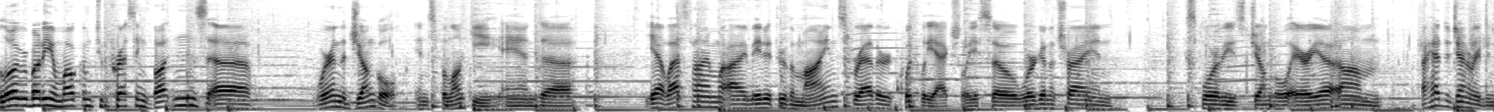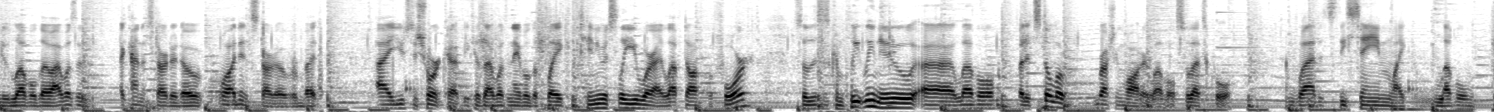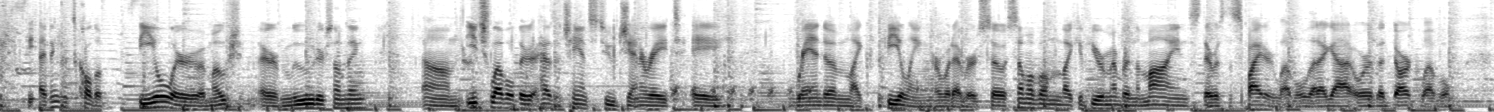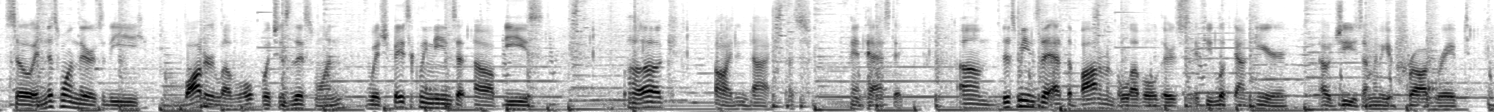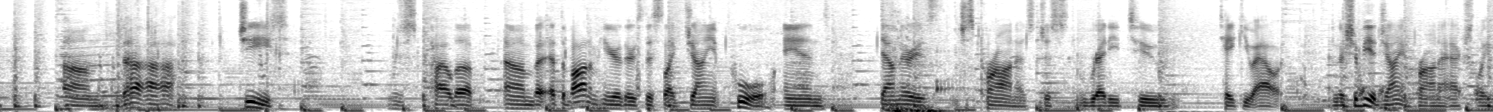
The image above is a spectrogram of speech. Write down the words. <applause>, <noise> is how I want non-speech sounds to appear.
Hello everybody and welcome to Pressing Buttons. Uh, we're in the jungle in Spelunky and uh, yeah, last time I made it through the mines rather quickly actually, so we're gonna try and explore these jungle area. Um, I had to generate a new level though, I wasn't, I kind of started over, well I didn't start over, but I used a shortcut because I wasn't able to play continuously where I left off before. So this is completely new uh, level, but it's still a rushing water level, so that's cool. I'm glad it's the same like level. I think it's called a feel or emotion or mood or something. Um, each level there has a chance to generate a random like feeling or whatever. So some of them, like if you remember in the mines, there was the spider level that I got or the dark level. So in this one, there's the water level, which is this one, which basically means that oh bees, fuck. Oh, I didn't die. That's fantastic. Um, this means that at the bottom of the level, there's, if you look down here, oh geez, I'm gonna get frog raped. Um, ah, jeez. We're just piled up. Um, but at the bottom here, there's this like giant pool, and down there is just piranhas just ready to take you out. And there should be a giant piranha actually,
